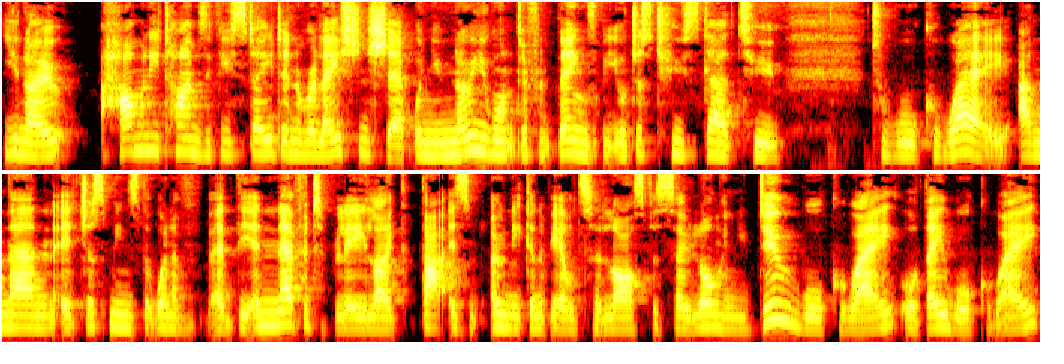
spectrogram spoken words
you know, how many times have you stayed in a relationship when you know you want different things, but you're just too scared to to walk away and then it just means that when uh, the inevitably like that is only going to be able to last for so long and you do walk away or they walk away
